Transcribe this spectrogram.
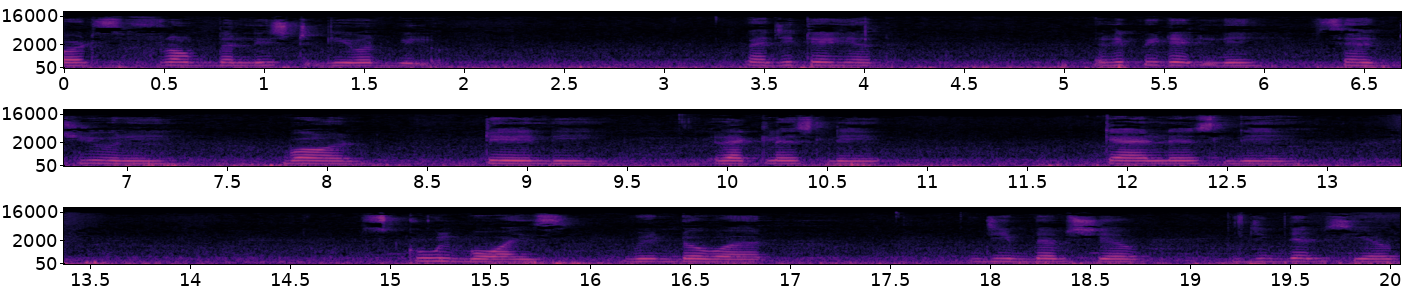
words from the list given below. Vegetarian, repeatedly, century, born, daily, recklessly, carelessly, schoolboys, windower, gymnasium, gymnasium.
